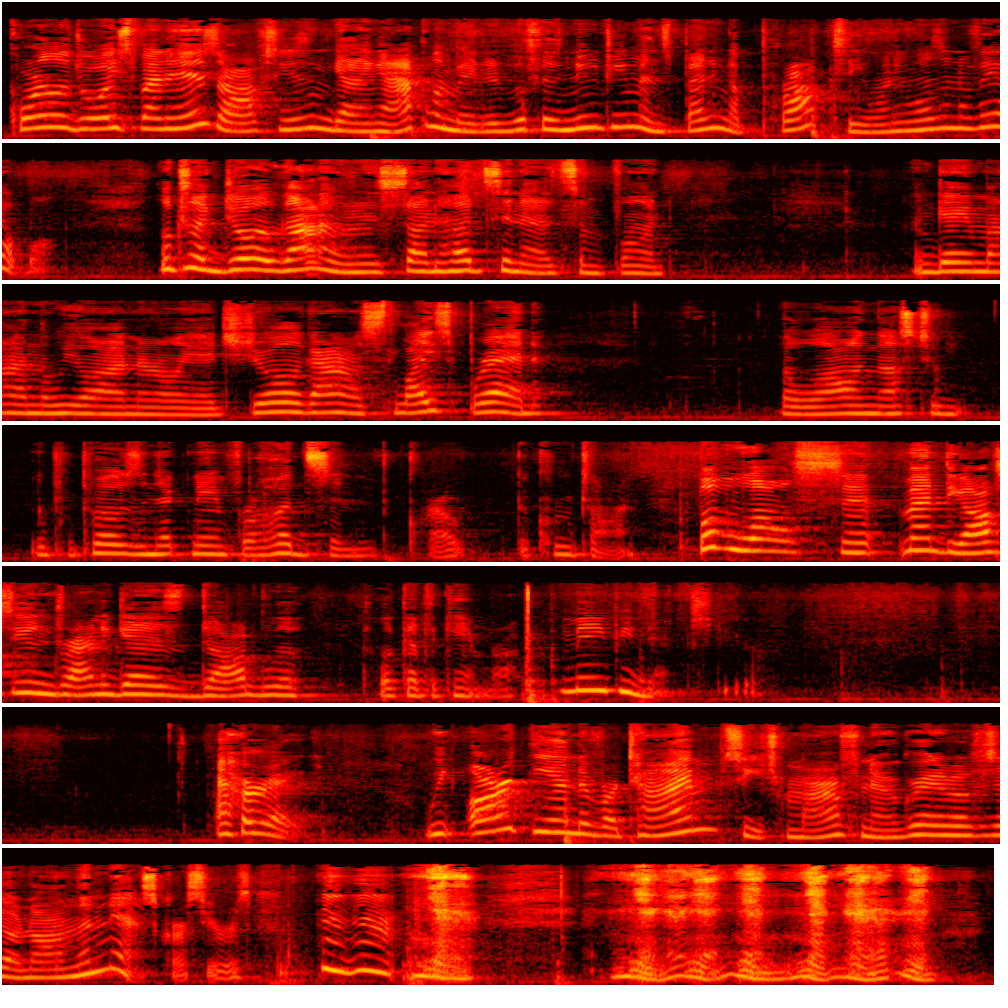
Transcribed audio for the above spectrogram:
Corey Joy spent his offseason getting acclimated with his new team and spending a proxy when he wasn't available. Looks like Joe Logano and his son Hudson had some fun. I'm getting behind the wheel at an early age. Joe Logano sliced bread, allowing us to propose a nickname for Hudson, the crouton. Bubba Wallace spent the offseason trying to get his dog to look at the camera. Maybe next year. All right. We are at the end of our time. See you tomorrow for another great episode on the NASCAR series.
